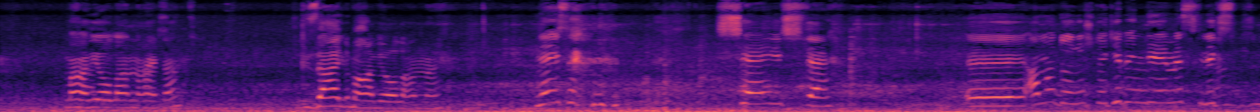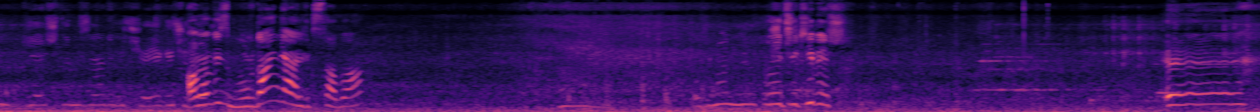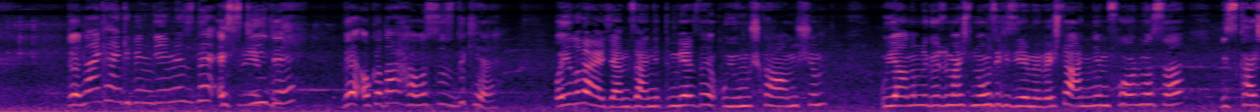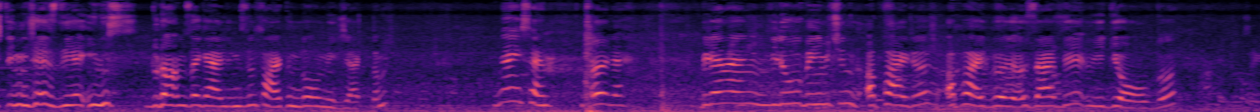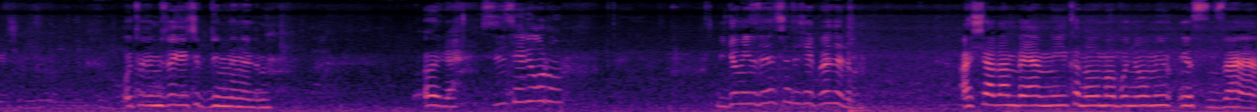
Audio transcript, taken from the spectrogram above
Mavi olanlardan. Güzeldi mavi olanlar. Neyse. şey işte. Ee, ama dönüşteki bindiğimiz Flix Bizim geçtiğimiz yerde hiç şeye geçildi. ama biz buradan geldik sabah. O zaman yürü 3, 2, 1. Ee, dönerkenki bindiğimizde eskiydi ve o kadar havasızdı ki. Bayılı vereceğim zannettim. Biraz da uyumuş kalmışım. Uyandığımda gözümü açtım 18.25'te. Annem sormasa biz kaçta ineceğiz diye iniş durağımıza geldiğimizin farkında olmayacaktım. Neyse öyle. Bremen vlogu benim için apayrı, apayrı böyle özel bir video oldu. Otelimize geçip dinlenelim. Öyle. Sizi seviyorum. Videomu izlediğiniz için teşekkür ederim. Aşağıdan beğenmeyi, kanalıma abone olmayı unutmuyorsunuz ha.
